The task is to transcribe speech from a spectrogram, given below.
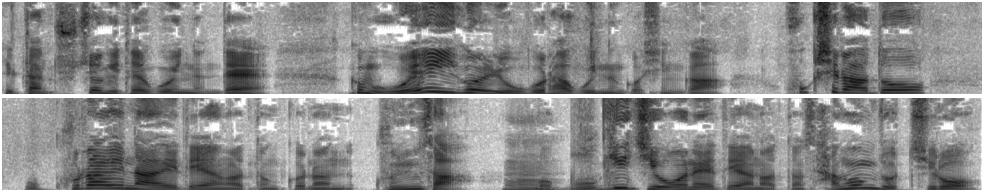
일단 추정이 되고 있는데 그럼 왜 이걸 요구를 하고 있는 것인가? 혹시라도 우크라이나에 대한 어떤 그런 군사, 음. 뭐 무기 지원에 대한 어떤 상응 조치로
